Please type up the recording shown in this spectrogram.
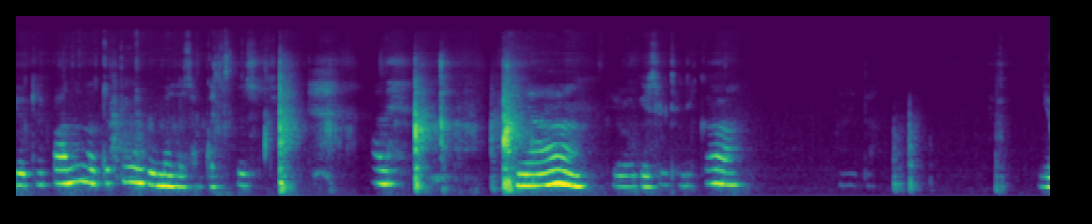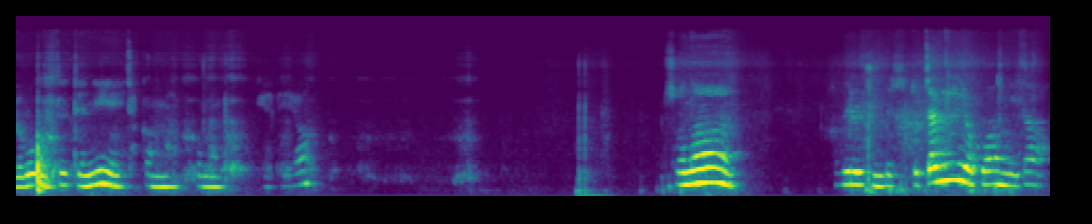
여기 바나나 토핑을 보면서 잠깐 있으시죠. 아니, 그냥 이러고 계실 테니까 이러고 있을 테니 잠깐만 그것만 보고 계세요. 저는 가위를 준비해서 또 잘리려고 합니다.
